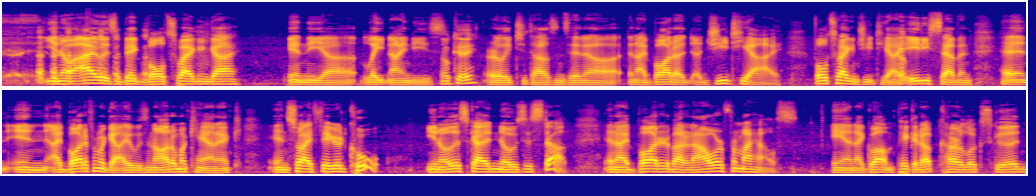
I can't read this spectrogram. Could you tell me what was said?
you know, I was a big Volkswagen guy in the uh, late '90s, Okay. early 2000s, and uh, and I bought a, a GTI, Volkswagen GTI Yep. '87, and and I bought it from a guy who was an auto mechanic, and so I figured, cool, you know, this guy knows his stuff, and I bought it about an hour from my house, and I go out and pick it up. Car looks good,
